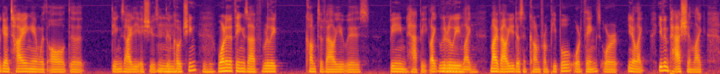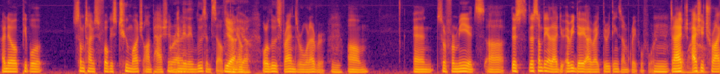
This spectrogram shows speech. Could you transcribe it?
again tying in with all the the anxiety issues and Mm. the coaching, Mhm. one of the things I've really come to value is being happy. Like literally, like Mm. my value doesn't come from people or things or you know like even passion. Like I know people sometimes focus too much on passion and then they lose themselves. yeah, you know, yeah. or lose friends or whatever. Mm. Um, and so for me, it's uh, there's there's something that I do every day. I write three things I'm grateful for, Mm. and I Oh, act- actually try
